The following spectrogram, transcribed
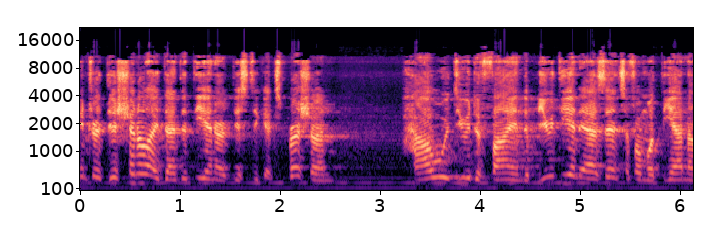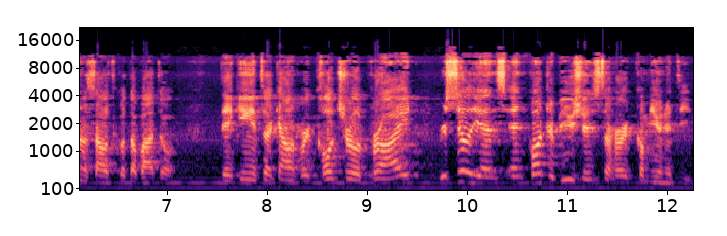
in traditional identity and artistic expression, how would you define the beauty and essence of a ng South Cotabato, taking into account her cultural pride, resilience, and contributions to her community?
